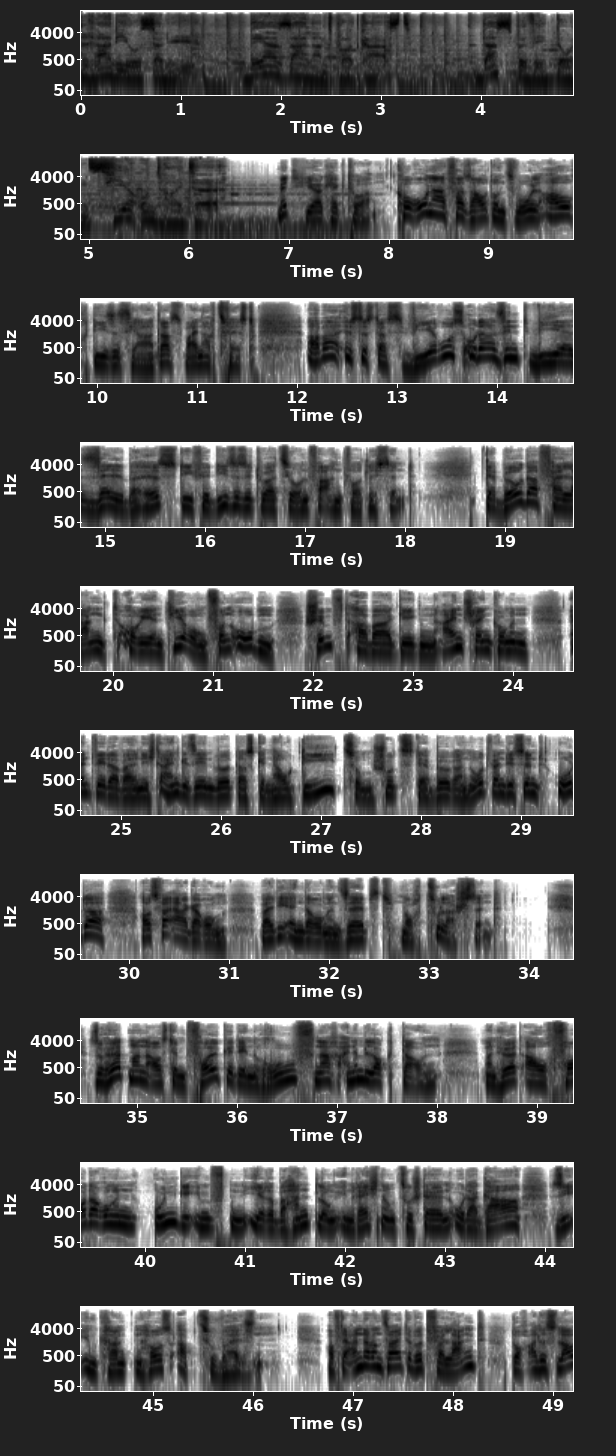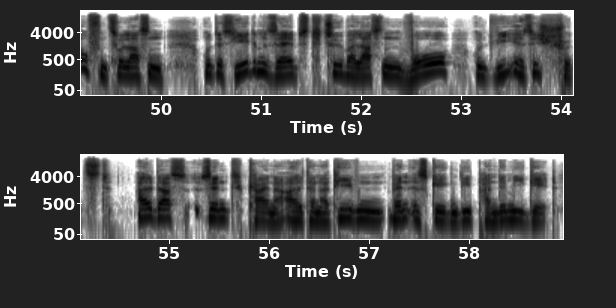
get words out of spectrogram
Radio Salü, der Saarland-Podcast. Das bewegt uns hier und heute. Mit Jörg Hector. Corona versaut uns wohl auch dieses Jahr das Weihnachtsfest. Aber ist es das Virus oder sind wir selber es, die für diese Situation verantwortlich sind? Der Bürger verlangt Orientierung von oben, schimpft aber gegen Einschränkungen, entweder weil nicht eingesehen wird, dass genau die zum Schutz der Bürger notwendig sind, oder aus Verärgerung, weil die Änderungen selbst noch zu lasch sind. So hört man aus dem Volke den Ruf nach einem Lockdown. Man hört auch Forderungen, ungeimpften ihre Behandlung in Rechnung zu stellen oder gar sie im Krankenhaus abzuweisen. Auf der anderen Seite wird verlangt, doch alles laufen zu lassen und es jedem selbst zu überlassen, wo und wie er sich schützt. All das sind keine Alternativen, wenn es gegen die Pandemie geht.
